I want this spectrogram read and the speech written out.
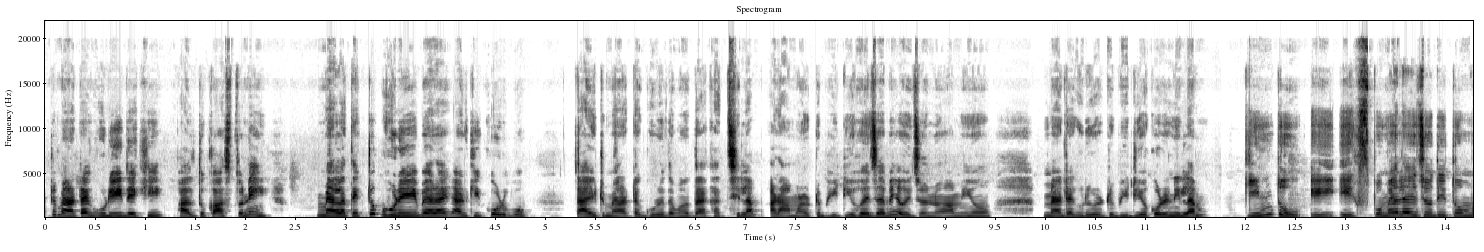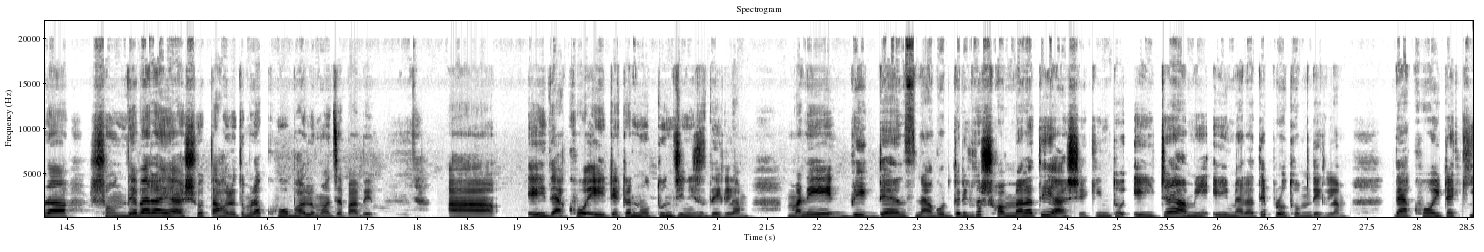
একটু মেলাটায় ঘুরেই দেখি, ফালতু কাজ তো নেই, মেলাতে একটু ঘুরেই বেড়াই, আর কি করব। তাই একটু মেলাটা ঘুরে তেমন দেখাচ্ছিলাম, আর আমারও একটু ভিডিও হয়ে যাবে, ওই জন্য আমিও মেলাটা ঘুরে ঘুরে একটু ভিডিও করে নিলাম। কিন্তু এই এক্সপো মেলায় যদি তোমরা সন্ধেবেলায় আসো, তাহলে তোমরা খুব ভালো মজা পাবে। এই দেখো, এইটা একটা নতুন জিনিস দেখলাম। মানে ব্রেক ড্যান্স নাগরদারি তো সব মেলাতেই আসে, কিন্তু এইটা আমি এই মেলাতে প্রথম দেখলাম। দেখো, এটা কি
